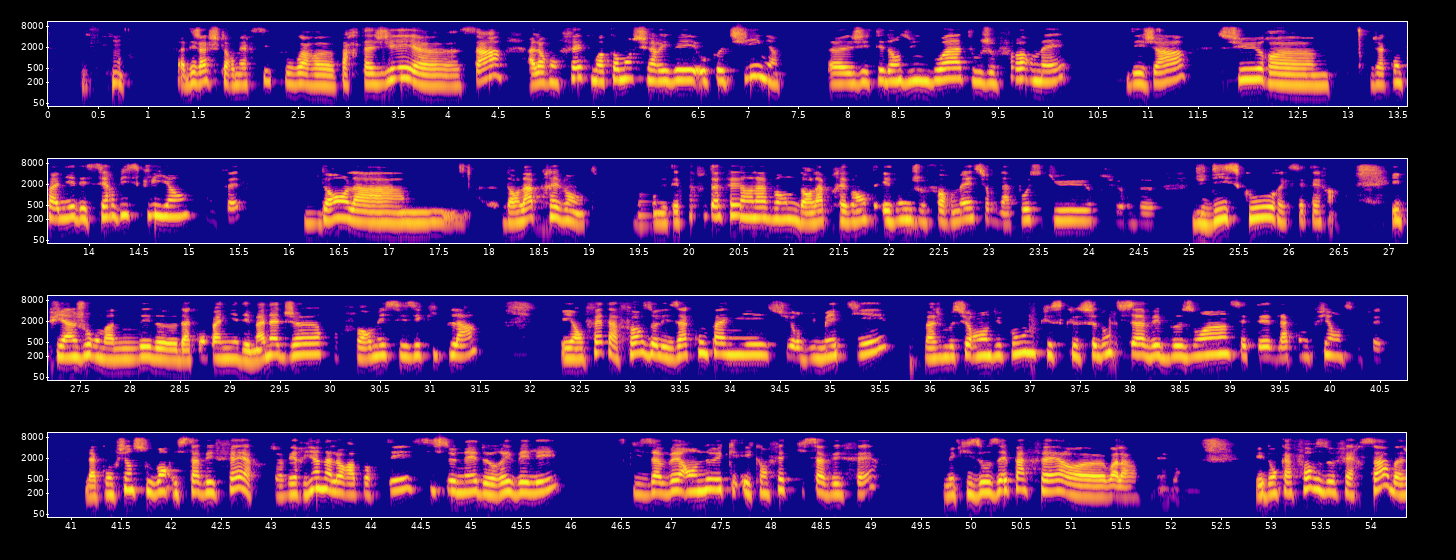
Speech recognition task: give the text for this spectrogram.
Bah, déjà, je te remercie de pouvoir euh, partager euh, ça. Alors en fait, moi, comment je suis arrivée au coaching euh, J'étais dans une boîte où je formais déjà sur, j'accompagnais des services clients en fait dans la dans l'après-vente. On n'était pas tout à fait dans la vente, dans l'après-vente, et donc je formais sur de la posture, sur de, du discours, etc. Et puis un jour, on m'a demandé d'accompagner des managers pour former ces équipes-là. Et en fait, à force de les accompagner sur du métier, bah, je me suis rendu compte que ce, que ce dont ils avaient besoin, c'était de la confiance, en fait. La confiance, souvent, ils savaient faire. J'avais rien à leur apporter, si ce n'est de révéler ce qu'ils avaient en eux et qu'en fait, qu'ils savaient faire, mais qu'ils osaient pas faire. Euh, voilà. Et donc, à force de faire ça, bah,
